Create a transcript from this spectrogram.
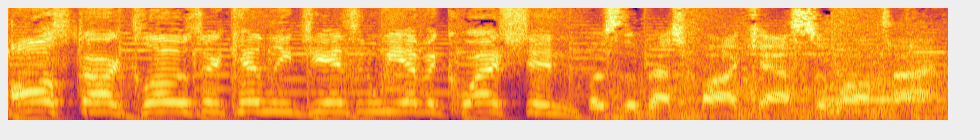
All star closer Kenley Jansen, we have a question. What's the best podcast of all time?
